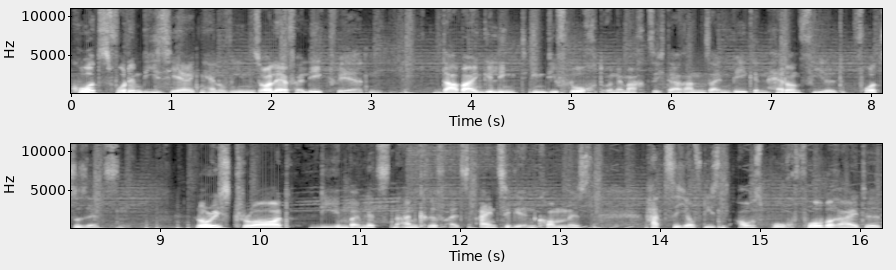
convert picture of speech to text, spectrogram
Kurz vor dem diesjährigen Halloween soll er verlegt werden. Dabei gelingt ihm die Flucht und er macht sich daran, seinen Weg in Haddonfield fortzusetzen. Laurie Strode, die ihm beim letzten Angriff als einzige entkommen ist, hat sich auf diesen Ausbruch vorbereitet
